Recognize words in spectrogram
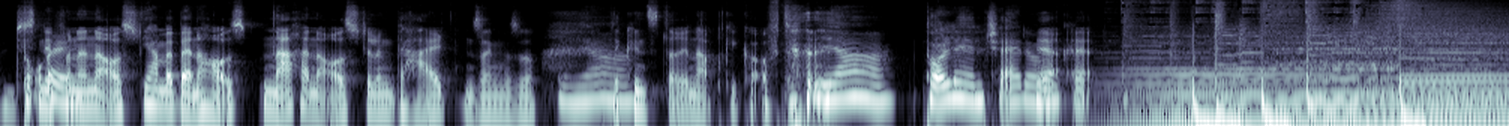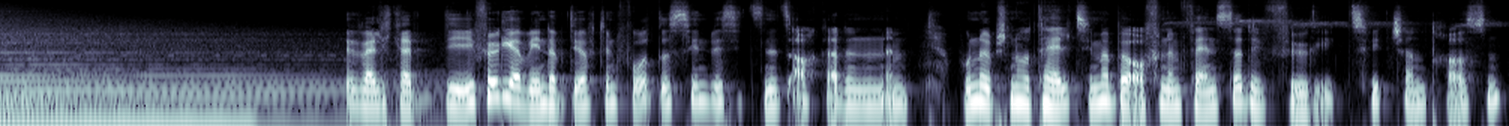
Die sind ja von einer Aus die haben wir bei einer Haus nach einer Ausstellung behalten, sagen wir so, Ja, der Künstlerin abgekauft. ja tolle Entscheidung. ja, ja. Weil ich gerade die Vögel erwähnt habe, die auf den Fotos sind. Wir sitzen jetzt auch gerade in einem wunderhübschen Hotelzimmer bei offenem Fenster. Die Vögel zwitschern draußen,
